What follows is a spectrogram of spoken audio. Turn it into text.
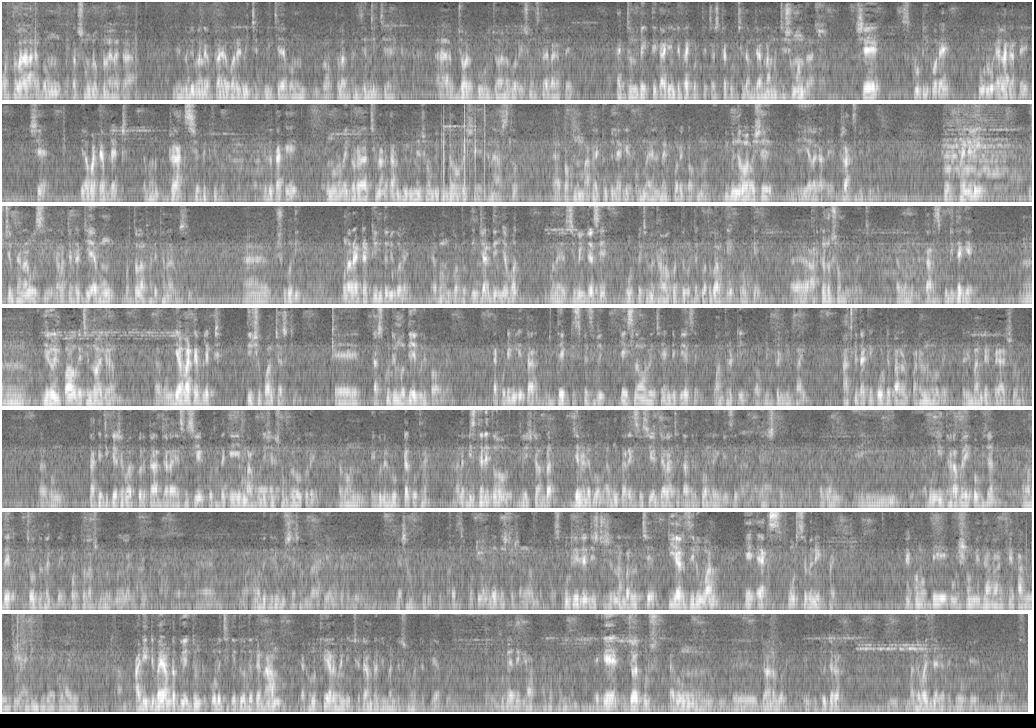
বরতলা এবং তার সংলগ্ন এলাকা যেগুলি মানে ফ্লাইওভারের নিচে নিচে এবং বরতলা ব্রিজের নিচে জয়পুর, জয়নগর এই সমস্ত এলাকাতে একজন ব্যক্তিকে আইডেন্টিফাই করতে চেষ্টা করছিলাম, যার নাম হচ্ছে সুমন দাস। সে স্ক্রুটি করে পুরো এলাকাতে সে ইয়াবা ট্যাবলেট এবং ড্রাগস সে বিক্রি করে। কিন্তু তাকে কোনোভাবেই ধরা যাচ্ছিল না, কারণ বিভিন্ন সময় বিভিন্নভাবে সে এখানে আসতো কখনো মাথায় টুপি লাগিয়ে, কখনো হেলমেট পরে, কখনো বিভিন্নভাবে সে এই এলাকাতে ড্রাগস বিক্রি করে তো ফাইনালি পশ্চিম থানার ওসি রানা চ্যাটার্জি এবং বরতলা ফাঁড়ি থানার ওসি শুভদীপ, ওনারা একটা টিম তৈরি করে এবং গত তিন চার দিন যাবৎ মানে সিভিল ড্রেসে ওর পেছনে ধাওয়া করতে করতে গতকালকে ওকে আটকানো সম্ভব হয়েছে এবং তার স্কুটি থেকে হিরোইন পাওয়া গেছে নয় গ্রাম এবং ইয়াবা ট্যাবলেট তিনশো পঞ্চাশটি তার স্কুটির মধ্যে এগুলি পাওয়া যায়। অ্যাকর্ডিংলি তার বিরুদ্ধে একটি স্পেসিফিক কেস নেওয়া হয়েছে এনডিপিএসে one thirty oblique twenty five আজকে তাকে কোর্টে পাঠানো পাঠানো হবে রিমান্ডের প্রেয়ার সহ এবং তাকে জিজ্ঞাসাবাদ করে তার যারা অ্যাসোসিয়েট কোথা থেকে এই মালগুলি সে সংগ্রহ করে এবং এগুলির রুটটা কোথায় মানে বিস্তারিত জিনিসটা আমরা জেনে নেব এবং তার অ্যাসোসিয়েট যারা আছে তাদেরকেও আমরা এই কেসে অ্যারেস্ট করব এবং এই এবং এই ধারাবাহিক অভিযান আমাদের চলতে থাকবে বরতলা সংলগ্ন এলাকাতে। আমাদের দৃঢ় বিশ্বাস আমরা এই এলাকাটাকে নেশামুক্ত করতে পারব। স্কুটির রেজিস্ট্রেশন নাম্বার স্কুটির রেজিস্ট্রেশন নাম্বার হচ্ছে TR zero one A X four seven eight five এখন অবধি ওর সঙ্গে যারা আছে কারোরকে আইডেন্টিফাই করা গেছে? আইডেন্টিফাই আমরা দু একজনকে করেছি কিন্তু ওদেরকে নাম এখনও ক্লিয়ার হয়নি সেটা আমরা রিমান্ডের সময়টা ক্লিয়ার করে নেব। কোথায় থেকে আট- আটক করলেন একে জয়পুর এবং জয়নগর এই দুটো জায়গার মাঝামাঝি জায়গা থেকে ওকে করা হয়েছে।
